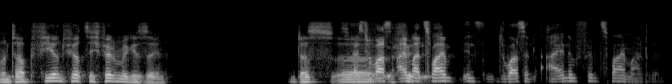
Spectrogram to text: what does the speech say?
und habe 44 Filme gesehen. Das, Das heißt, du äh, warst für- einmal zwei, in, du warst in einem Film zweimal drin,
